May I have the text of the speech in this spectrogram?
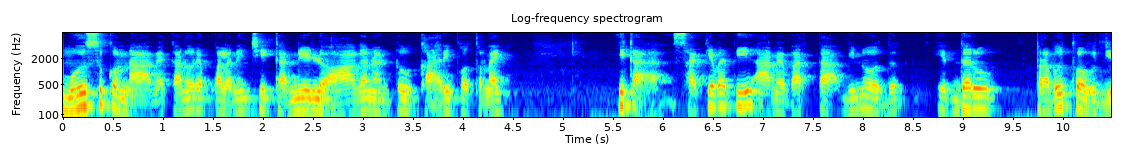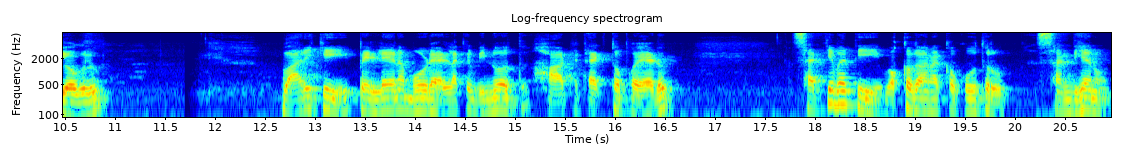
మూసుకున్న ఆమె కనురెప్పల నుంచి కన్నీళ్ళు ఆగనంటూ కారిపోతున్నాయి. ఇక సత్యవతి ఆమె భర్త వినోద్ ఇద్దరు ప్రభుత్వ ఉద్యోగులు. వారికి పెళ్ళైన మూడేళ్ళకి వినోద్ హార్ట్ అటాక్తో పోయాడు. సత్యవతి ఒక్కగానొక్క కూతురు సంధ్యను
